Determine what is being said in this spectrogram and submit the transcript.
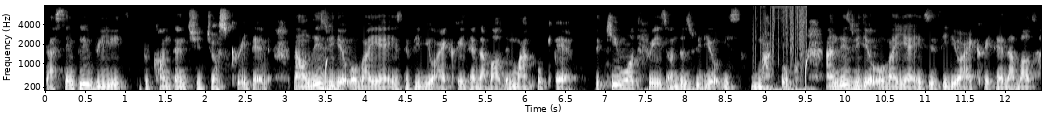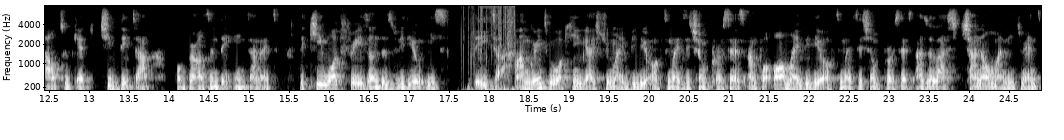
that simply relate to the content you just created. Now, this video over here is the video I created about the MacBook Air. The keyword phrase on this video is MacBook. And this video over here is a video I created about how to get cheap data for browsing the internet. The keyword phrase on this video is data. I'm going to be walking you guys through my video optimization process and for all my video optimization process as well as channel management,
